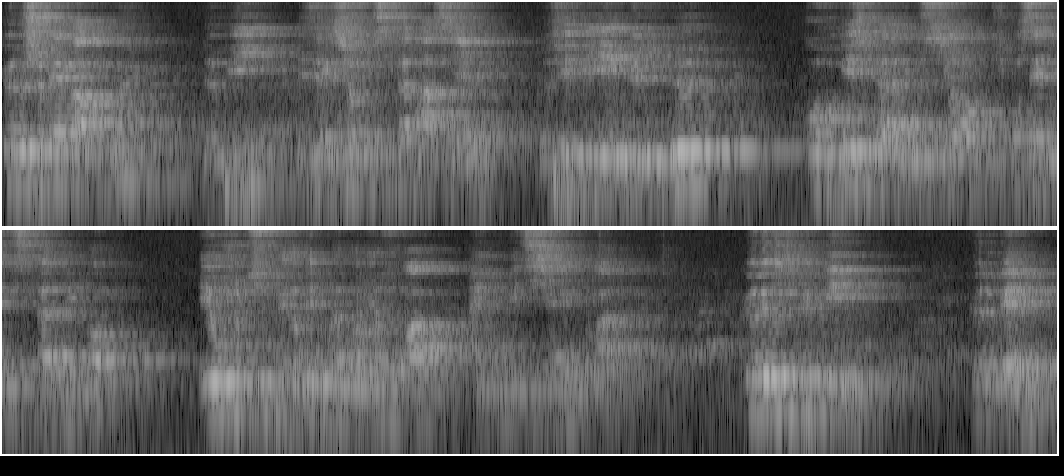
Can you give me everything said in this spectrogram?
Que le chemin parcouru depuis les élections municipales partielles de février 2002 provoqué suite à la démission du conseil municipal de l'époque et où je me suis présenté pour la première fois à une compétition électorale. Que de difficultés, que de peines,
